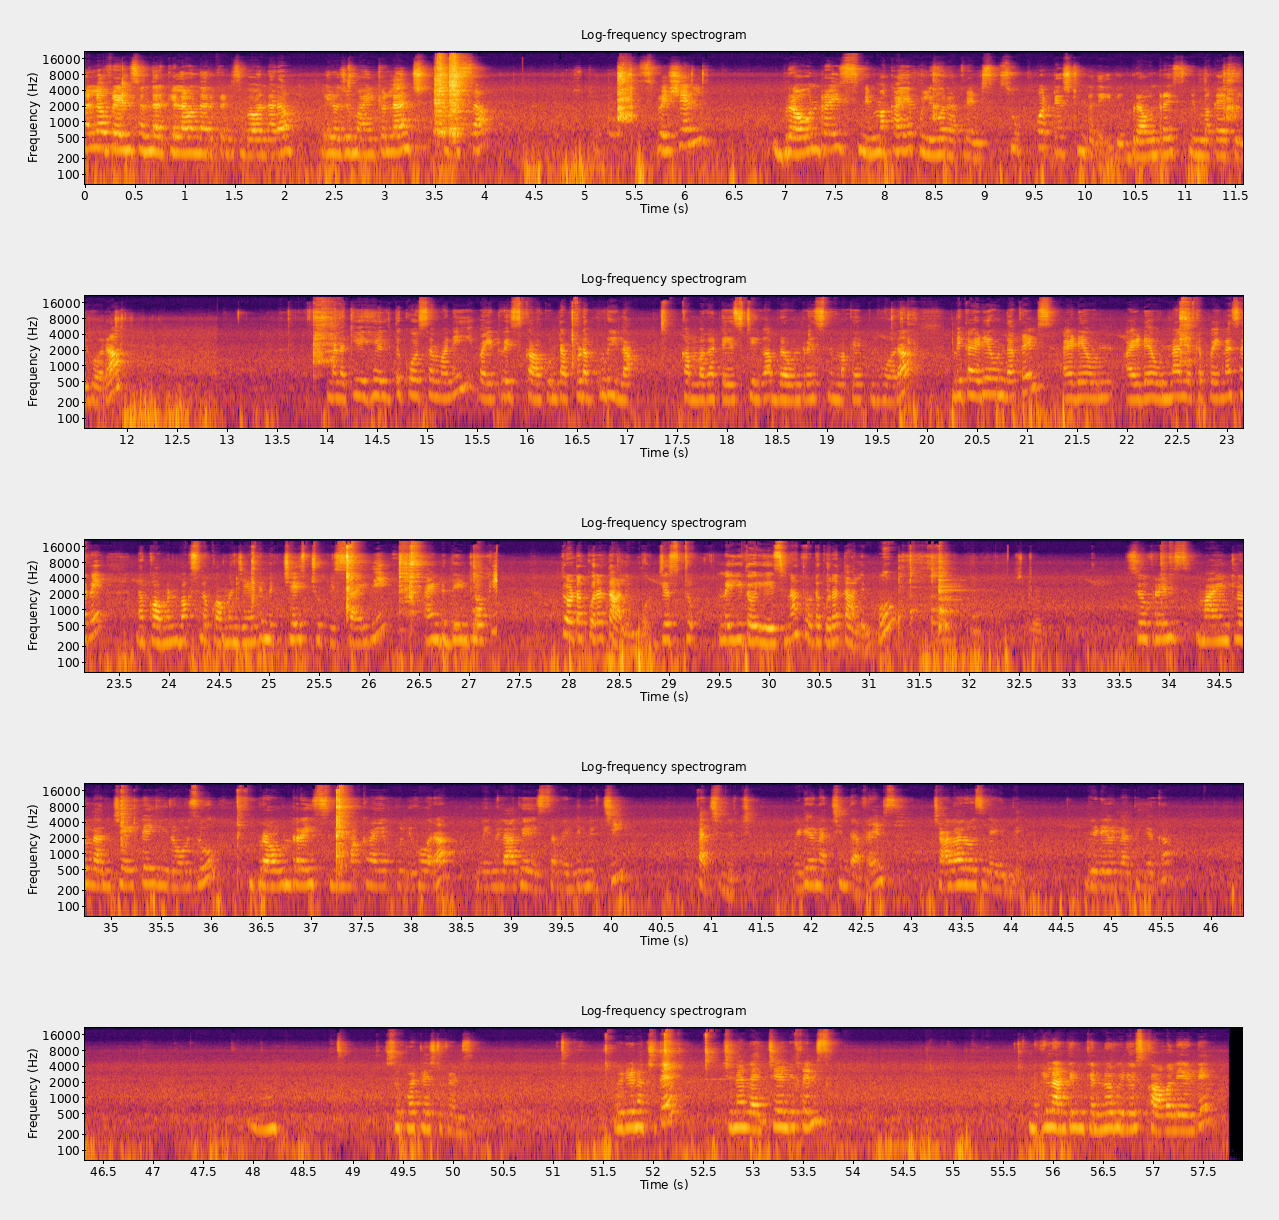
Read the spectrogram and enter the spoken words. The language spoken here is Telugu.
హలో ఫ్రెండ్స్ అందరికి ఎలా ఉన్నారు ఫ్రెండ్స్ బాగున్నారా? ఈరోజు మా ఇంట్లో లంచ్ చూపిస్తా స్పెషల్ బ్రౌన్ రైస్ నిమ్మకాయ పులిహోర ఫ్రెండ్స్ సూపర్ టేస్ట్ ఉంటుంది ఇది బ్రౌన్ రైస్ నిమ్మకాయ పులిహోర. మనకి హెల్త్ కోసం అని వైట్ రైస్ కాకుండా అప్పుడప్పుడు ఇలా కమ్మగా టేస్టీగా బ్రౌన్ రైస్ నిమ్మకాయ పులిహోర. మీకు ఐడియా ఉందా ఫ్రెండ్స్ ఐడియా ఉన్ ఐడియా ఉన్నా లేకపోయినా సరే నా కామెంట్ బాక్స్లో కామెంట్ చేయండి మీకు చేసి చూపిస్తా ఇది. అండ్ దీంట్లోకి తోటకూర తాలింపు. జస్ట్ నెయ్యితో వేసిన తోటకూర తాలింపు. సో ఫ్రెండ్స్ మా ఇంట్లో లంచ్ అయితే ఈరోజు బ్రౌన్ రైస్ నిమ్మకాయ పులిహోర. మేము ఇలాగే వేస్తాం ఎండుమిర్చి పచ్చిమిర్చి. వీడియో నచ్చిందా ఫ్రెండ్స్ చాలా రోజులైంది. వీడియో ఇలా తీయక సూపర్ టేస్ట్ ఫ్రెండ్స్ వీడియో నచ్చితే చిన్న లైక్ చేయండి ఫ్రెండ్స్ మీకు ఇలాంటివి ఇంకెన్నో వీడియోస్ కావాలి అంటే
